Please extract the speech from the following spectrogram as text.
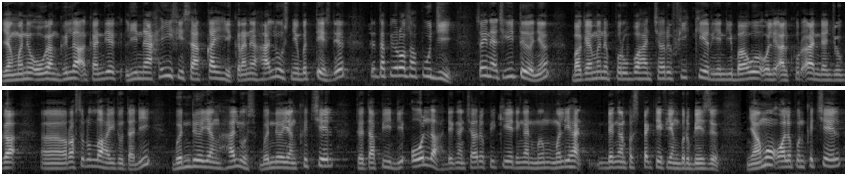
yang mana orang gelakkan dia linahi fi saqaihi kerana halusnya betis dia tetapi Rasul puji. Saya nak ceritanya bagaimana perubahan cara fikir yang dibawa oleh Al-Quran dan juga uh, Rasulullah itu tadi benda yang halus, benda yang kecil tetapi diolah dengan cara fikir dengan melihat dengan perspektif yang berbeza. Nyamuk walaupun kecil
